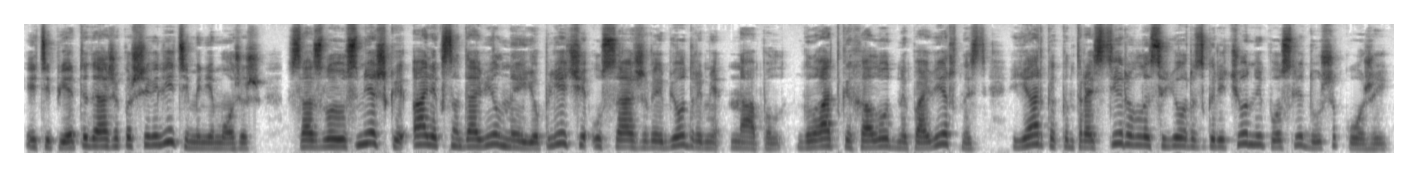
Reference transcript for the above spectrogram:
И теперь ты даже пошевелить ими не можешь. Со злой усмешкой Алекс надавил на ее плечи, усаживая бедрами на пол. Гладкая холодная поверхность ярко контрастировала с ее разгоряченной после душа кожей.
